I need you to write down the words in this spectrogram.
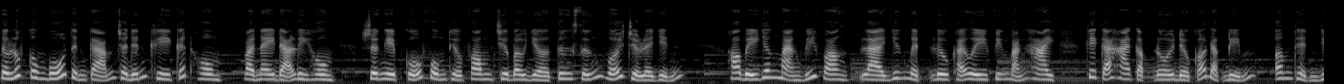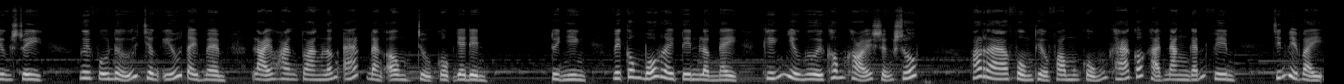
Từ lúc công bố tình cảm cho đến khi kết hôn và nay đã ly hôn, sự nghiệp của Phùng Thiệu Phong chưa bao giờ tương xứng với Triệu Lệ Dĩnh. Họ bị dân mạng ví von là Dương Mịch Lưu Khải Uy phiên bản 2 khi cả hai cặp đôi đều có đặc điểm âm thịnh dương suy, người phụ nữ chân yếu tay mềm lại hoàn toàn lấn át đàn ông trụ cột gia đình. Tuy nhiên, việc công bố rating lần này khiến nhiều người không khỏi sửng sốt. Hóa ra Phùng Thiệu Phong cũng khá có khả năng gánh phim. Chính vì vậy,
